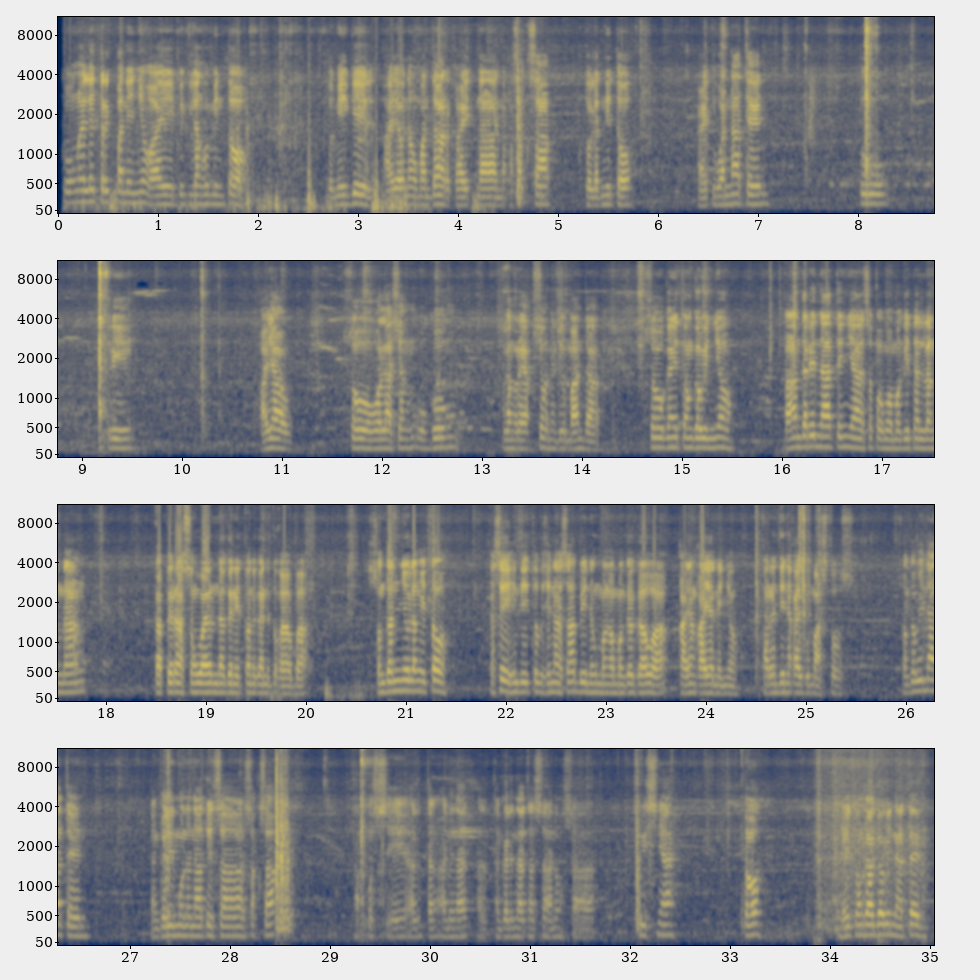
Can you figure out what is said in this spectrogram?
Kung electric pan ninyo ay biglang huminto, tumigil, ayaw na umandar kahit na nakasaksak, tulad nito, kahit 1 natin, 2, 3, ayaw. So wala siyang ugong, walang reaksyon, hindi umandar. So ganito ang gawin nyo. Paandarin natin yan sa pamamagitan lang ng kapirasong wire na ganito na ganito kahaba. Sundan nyo lang ito. Kasi hindi ito sinasabi ng mga manggagawa, kayang-kaya ninyo, para hindi na kayo gumastos. So ang gawin natin, tanggalin muna natin sa saksak. Tapos eh alatang ano na, tanggalin natin sa ano sa switch niya. Ito. Ganito ang gagawin natin.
